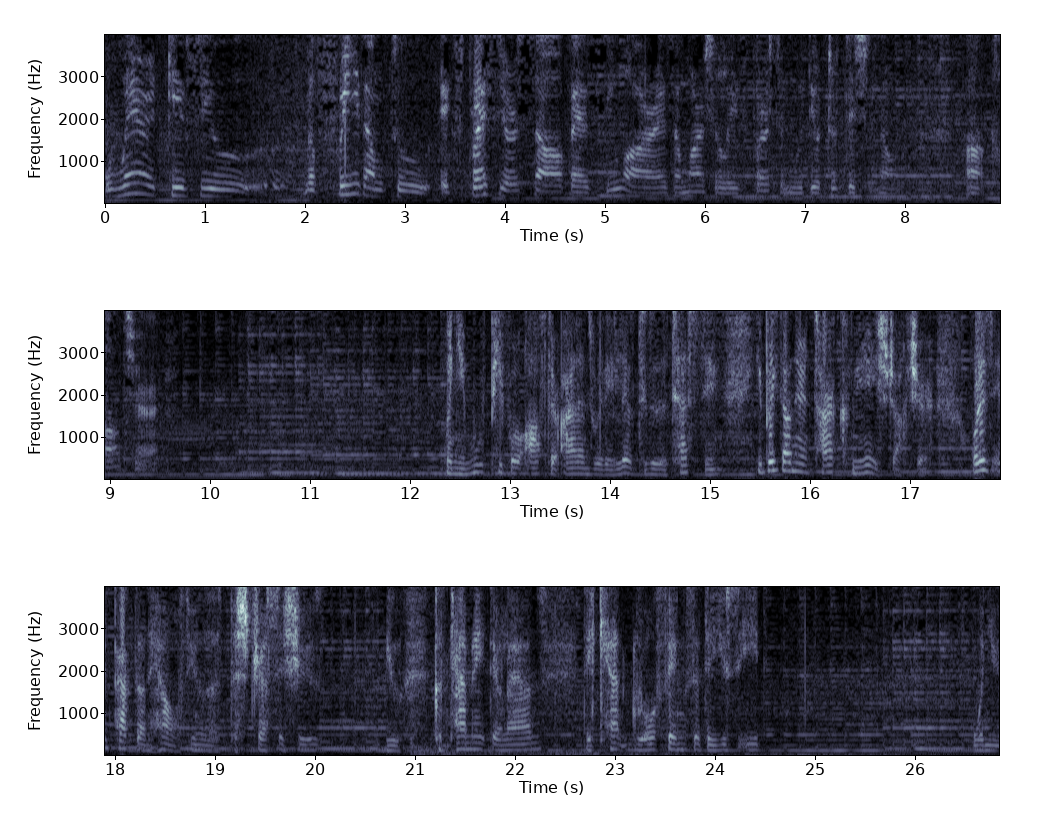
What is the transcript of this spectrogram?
where it gives you the freedom to express yourself as you are as a Marshallese person with your traditional uh, culture. When you move people off their islands where they live to do the testing, you break down their entire community structure. What is the impact on health? You know, the, the stress issues. You contaminate their lands. They can't grow things that they used to eat. When you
